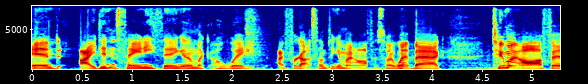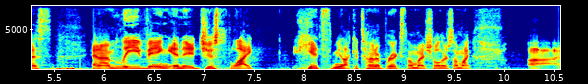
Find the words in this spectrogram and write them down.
and I didn't say anything. And I'm like, oh, wait, I forgot something in my office. So I went back to my office and I'm leaving, and it just like hits me like a ton of bricks on my shoulders. I'm like, uh,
